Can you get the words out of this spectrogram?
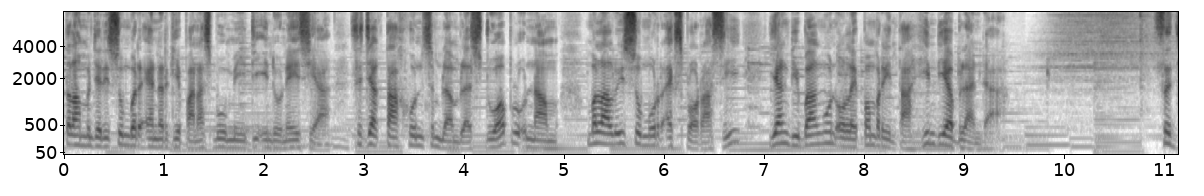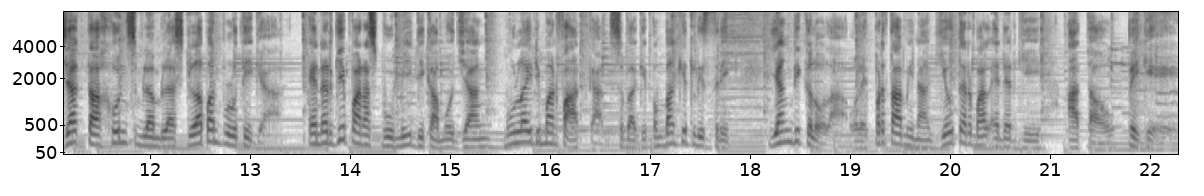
telah menjadi sumber energi panas bumi di Indonesia sejak tahun 1926 melalui sumur eksplorasi yang dibangun oleh pemerintah Hindia Belanda. Sejak tahun 1983, Energi panas bumi di Kamojang mulai dimanfaatkan sebagai pembangkit listrik yang dikelola oleh Pertamina Geothermal Energy atau PGE.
